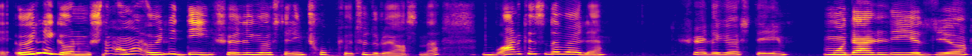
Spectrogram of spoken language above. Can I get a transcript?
E, öyle görmüştüm ama öyle değil. Şöyle göstereyim. Çok kötü duruyor aslında. Arkası da böyle. Şöyle göstereyim. Modelli yazıyor.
